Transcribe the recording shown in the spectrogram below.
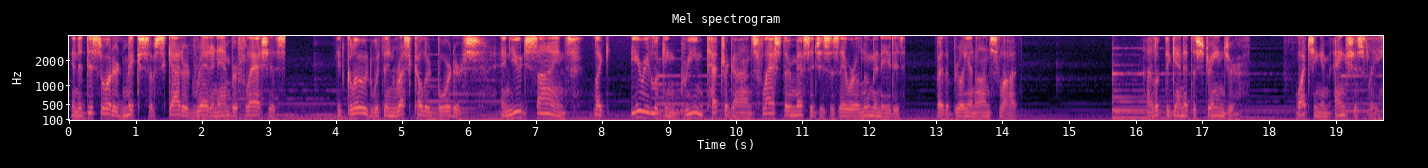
in a disordered mix of scattered red and amber flashes. It glowed within rust colored borders, and huge signs, like eerie looking green tetragons, flashed their messages as they were illuminated by the brilliant onslaught. I looked again at the stranger, watching him anxiously.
